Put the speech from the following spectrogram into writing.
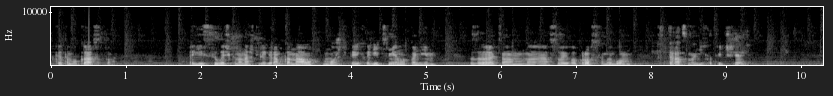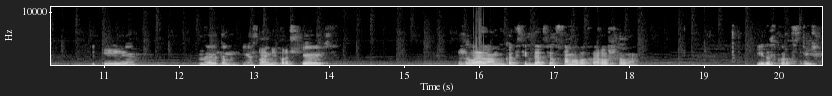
к этому касту есть ссылочка на наш телеграм-канал, можете переходить смело по ним, задавать нам э, свои вопросы, мы будем стараться на них отвечать. И на этом я с вами прощаюсь. Желаю вам, как всегда, всего самого хорошего и до скорых встреч.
